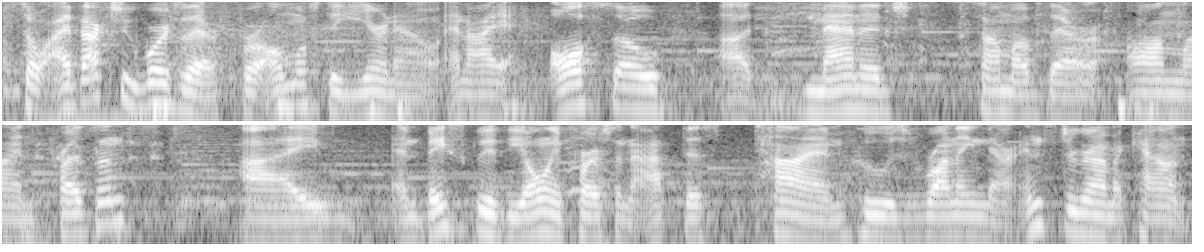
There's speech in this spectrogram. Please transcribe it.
so I've actually worked there for almost a year now, and I also uh, manage some of their online presence. I am basically the only person at this time who's running their Instagram account,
